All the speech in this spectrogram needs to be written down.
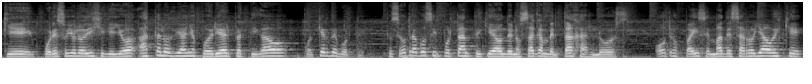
que por eso yo lo dije, que yo hasta los 10 años podría haber practicado cualquier deporte. Entonces, otra cosa importante que a donde nos sacan ventajas los otros países más desarrollados es que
